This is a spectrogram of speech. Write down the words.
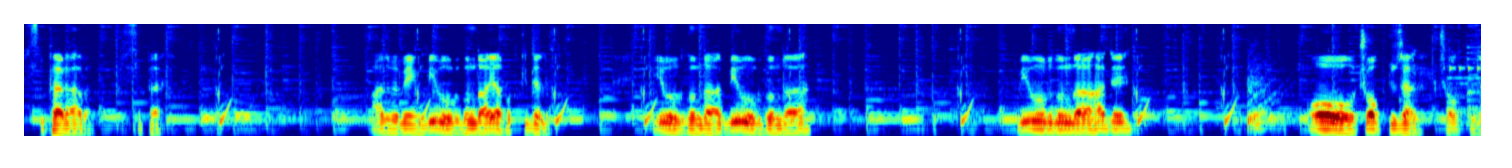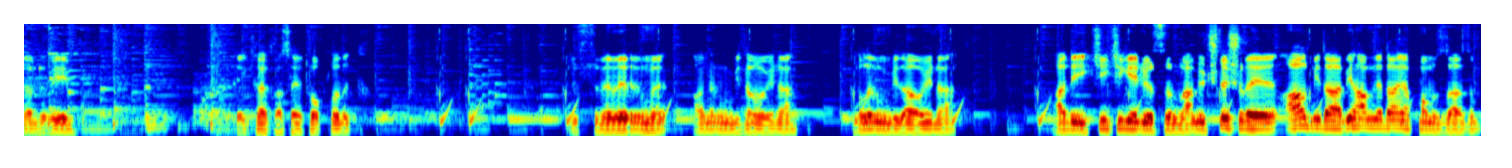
Süper abi. Süper. Hadi bebeğim bir vurgun daha yapıp gidelim. Bir vurgun daha. Bir vurgun daha. Bir vurgun daha. Hadi. Oo çok güzel. Çok güzel bebeğim. Tekrar kasayı topladık. Üstüne verir mi? Alır mı bir daha oyuna? Alır mı bir daha oyuna? Hadi 2-2 geliyorsun lan. Üçle şurayı. Al bir daha. Bir hamle daha yapmamız lazım.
